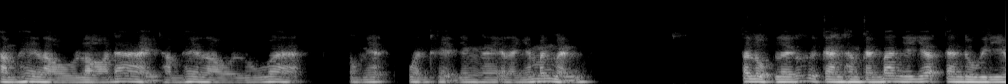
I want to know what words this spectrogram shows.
ทำให้เรารอได้ทำให้เรารู้ว่าตรงเนี้ยควรเทรดยังไงอะไรเงี้ยมันเหมือน สรุปเลยก็คือการทำการบ้านเยอะๆ การดูวิดีโอ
